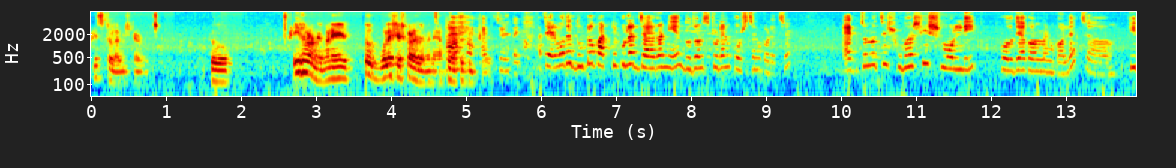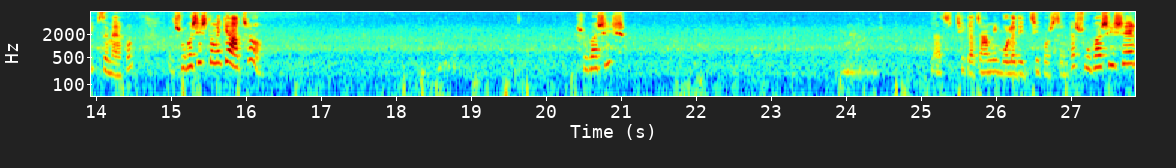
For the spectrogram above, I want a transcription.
ক্রিস্টাল আবিষ্কার হচ্ছে। তো এই ধরনের মানে তো বলে শেষ করা যাবে না এত হ্যাঁ এত হ্যাঁ তাই। আচ্ছা এর মধ্যে দুটো পার্টিকুলার জায়গা নিয়ে দুজন স্টুডেন্ট কোশ্চেন করেছে। একজন হচ্ছে Shubhashis Mallick Haldia government college fifth সেমে এখন। শুভাশিস তুমি কি আছো? শুভাশিস? আচ্ছা ঠিক আছে আমি বলে দিচ্ছি কোশ্চেনটা শুভাশিসের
